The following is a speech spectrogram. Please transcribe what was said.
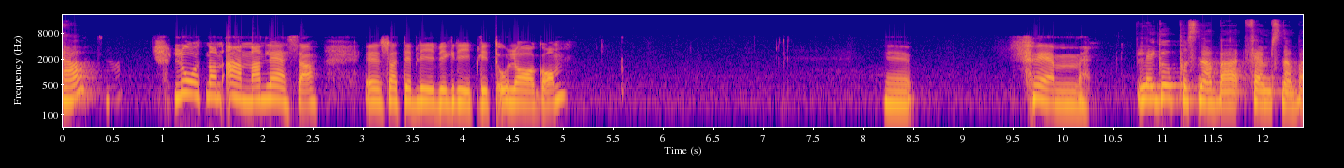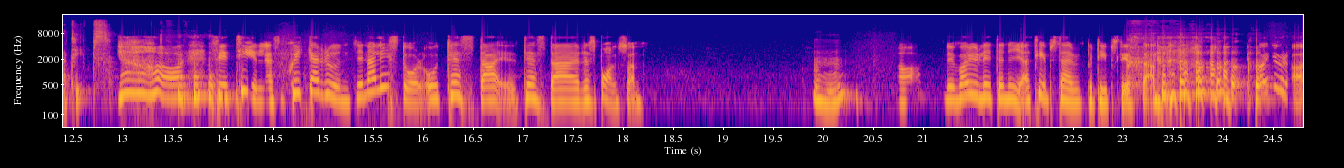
Ja. Låt någon annan läsa eh, så att det blir begripligt och lagom. Eh, fem Lägg upp på snabba, fem snabba tips. Ja, se till. Alltså, skicka runt dina listor och testa, testa responsen. Mm. Ja, det var ju lite nya tips där på tipslistan. det var bra.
